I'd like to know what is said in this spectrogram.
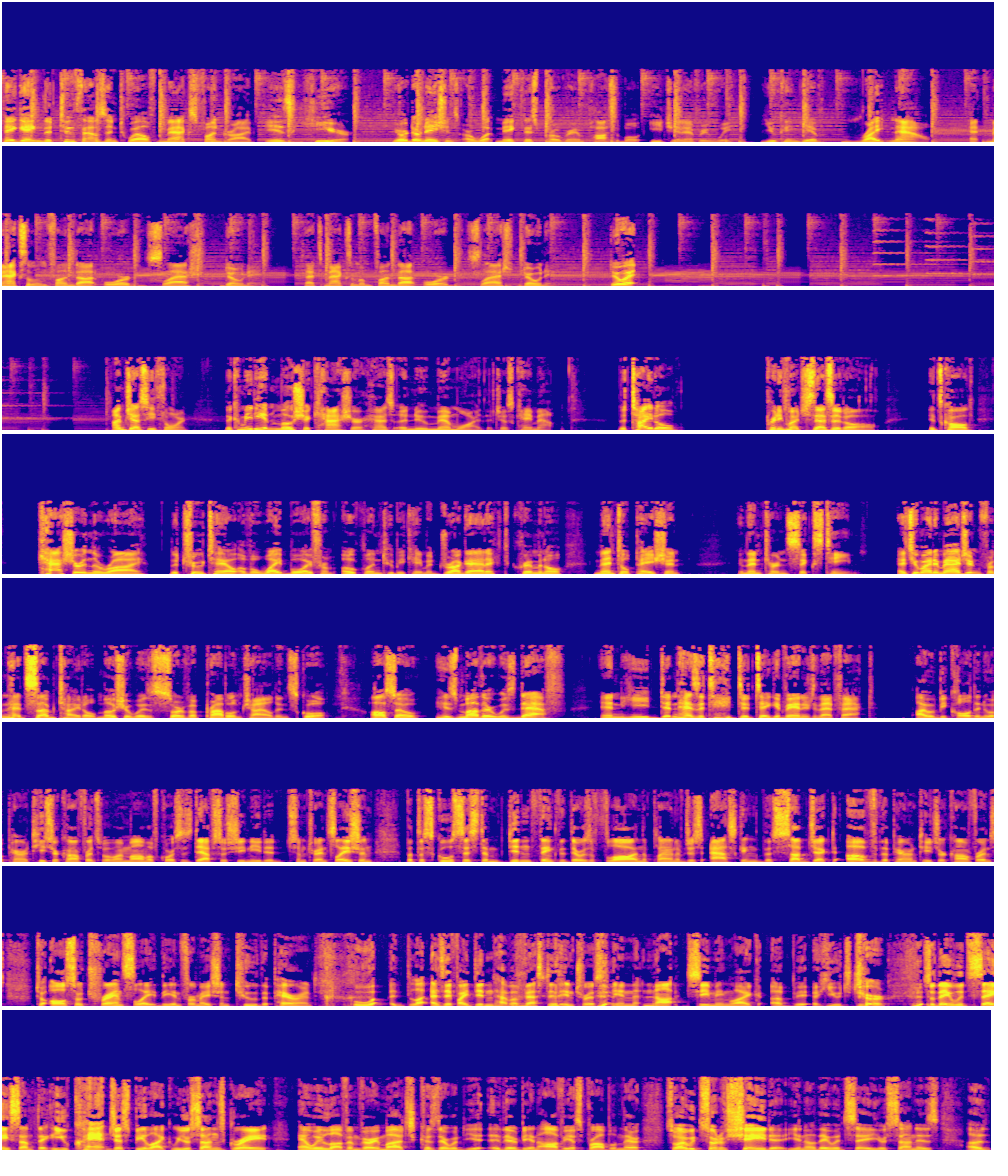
Hey, gang, the 2012 Max Fund Drive is here. Your donations are what make this program possible each and every week. You can give right now at MaximumFun.org slash donate. That's MaximumFun.org slash donate. Do it! I'm Jesse Thorn. The comedian Moshe Kasher has a new memoir that just came out. The title pretty much says it all. It's called Kasher in the Rye The True Tale of a White Boy from Oakland Who Became a Drug Addict, Criminal, Mental Patient, and then turned 16. As you might imagine from that subtitle, Moshe was sort of a problem child in school. Also, his mother was deaf, and he didn't hesitate to take advantage of that fact. I would be called into a parent teacher conference, but my mom, of course, is deaf, so she needed some translation. But the school system didn't think that there was a flaw in the plan of just asking the subject of the parent teacher conference to also translate the information to the parent, who, as if I didn't have a vested interest in not seeming like a, a huge jerk. So they would say something. You can't just be like, well, your son's great and we love him very much because there would there'd be an obvious problem there. So I would sort of shade it. You know, they would say your son is uh,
